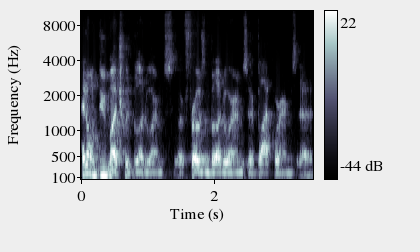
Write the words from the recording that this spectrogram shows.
I don't do much with bloodworms or frozen bloodworms or blackworms. Uh,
